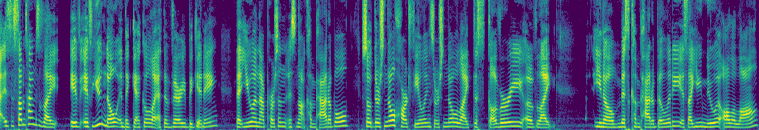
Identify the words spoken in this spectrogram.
it's sometimes like, if, if you know in the get go, like at the very beginning, that you and that person is not compatible, so there's no hard feelings, there's no like discovery of like you know miscompatibility. It's like you knew it all along.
